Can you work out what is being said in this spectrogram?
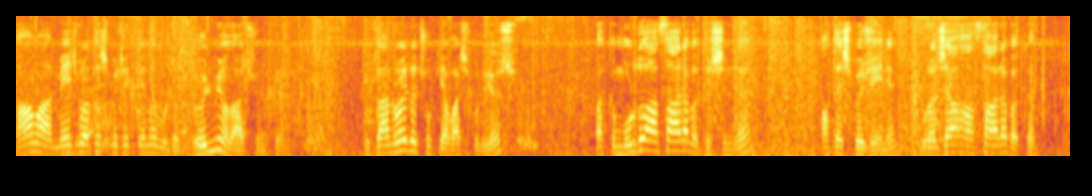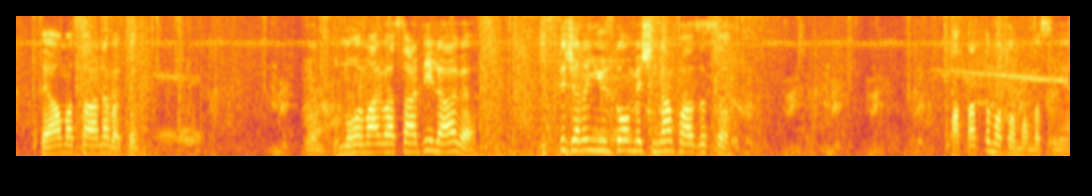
Tamam abi mecbur ateş böceklerine vuracağız. Ölmüyorlar çünkü. Kuzen Roy da çok yavaş vuruyor. Bakın vurduğu hasara bakın şimdi. Ateş böceğinin. Vuracağı hasara bakın. Devam hasarına bakın. Yani bu normal bir hasar değil abi. Gitti canın %15'inden fazlası. Patlattım atom bombasını ya.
